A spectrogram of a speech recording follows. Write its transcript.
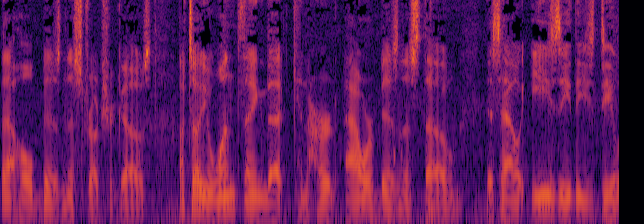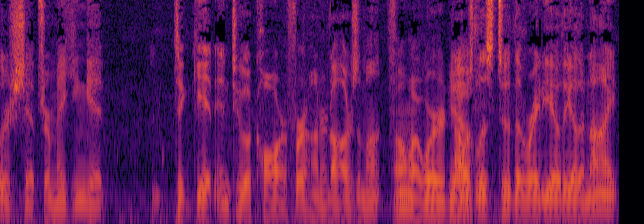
that whole business structure goes. I'll tell you one thing that can hurt our business though is how easy these dealerships are making it to get into a car for hundred dollars a month. Oh my word! Yeah, I was listening to the radio the other night.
